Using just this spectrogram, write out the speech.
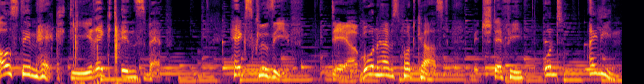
Aus dem Heck direkt ins Web. Exklusiv. Der Wohnheims Podcast mit Steffi und Eileen.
